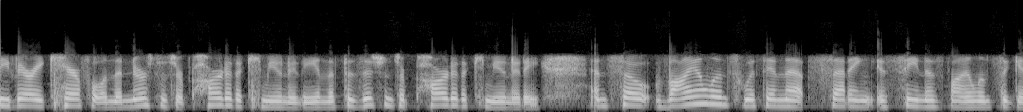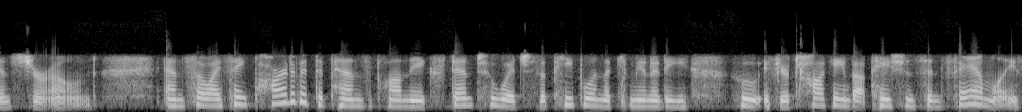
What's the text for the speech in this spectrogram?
be very careful, and the nurses are part of the community, and the physicians are part of the community. And so violence within that setting is seen as violence against your own. And so I think part of it depends upon the extent to which the people in the community who, if you're talking about patients and families,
